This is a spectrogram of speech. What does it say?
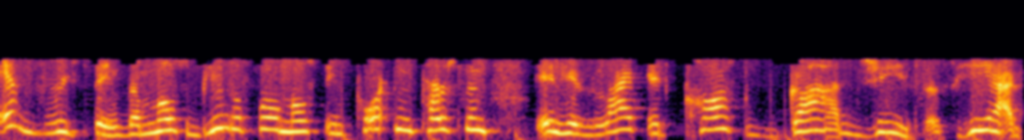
everything. The most beautiful, most important person in his life, it cost God Jesus. He had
